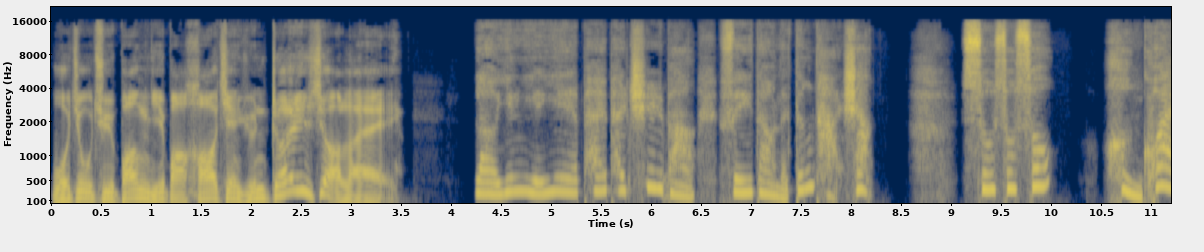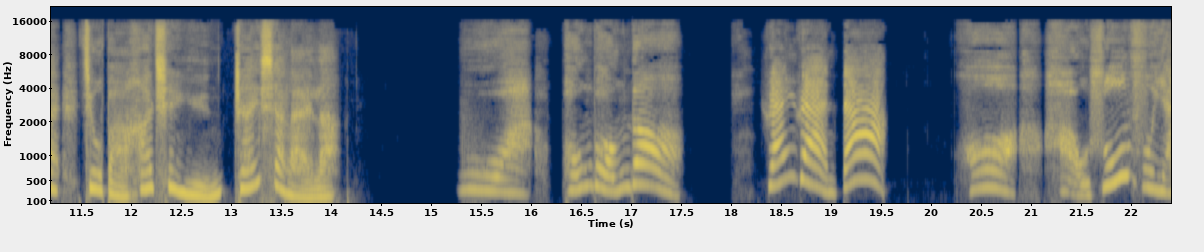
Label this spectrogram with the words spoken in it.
我就去帮你把哈欠云摘下来。老鹰爷爷拍拍翅膀，飞到了灯塔上，嗖嗖嗖，很快就把哈欠云摘下来了。哇，蓬蓬的！软软的，哦，好舒服呀！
